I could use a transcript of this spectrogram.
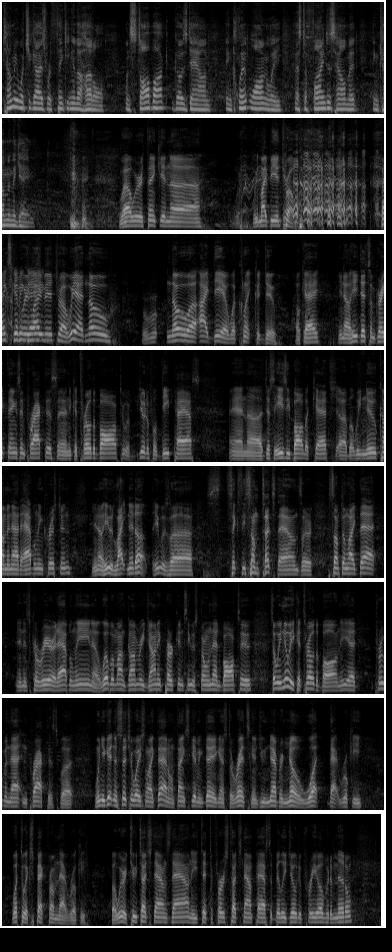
Tell me what you guys were thinking in the huddle when Staubach goes down and Clint Longley has to find his helmet and come in the game. well, we were thinking uh, we might be in trouble. Thanksgiving we Day. might be in trouble. We had no no uh, idea what Clint could do. Okay, you know he did some great things in practice, and he could throw the ball through a beautiful deep pass, and uh, just an easy ball to catch. Uh, but we knew coming out of Abilene Christian, you know he was lighting it up. He was uh, sixty some touchdowns or something like that in his career at Abilene. Uh, Wilbert Montgomery, Johnny Perkins, he was throwing that ball to. So we knew he could throw the ball, and he had proven that in practice. But when you get in a situation like that on Thanksgiving Day against the Redskins, you never know what that rookie, what to expect from that rookie. But we were two touchdowns down. He took the first touchdown pass to Billy Joe Dupree over the middle,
